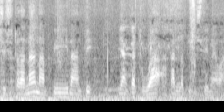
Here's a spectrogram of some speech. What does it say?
masih sederhana tapi nanti yang kedua akan lebih istimewa.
